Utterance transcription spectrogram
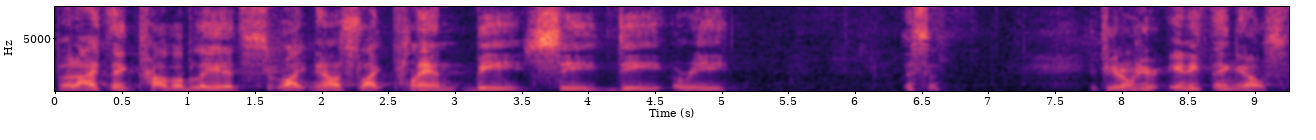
but I think probably it's right now it's like plan B, C, D, or E. Listen, if you don't hear anything else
